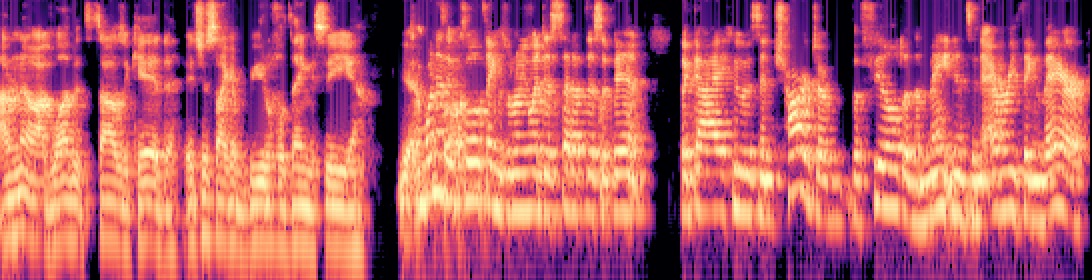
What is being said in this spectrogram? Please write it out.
I don't know. I've loved it since I was a kid. It's just like a beautiful thing to see. yeah, One of the awesome. cool things when we went to set up this event, the guy who is in charge of the field and the maintenance and everything there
